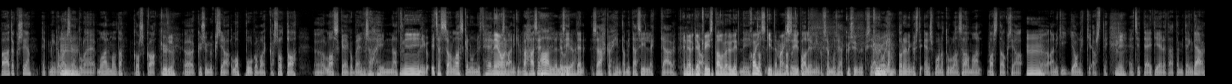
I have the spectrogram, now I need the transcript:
päätöksiä, että minkälaisia Mm. tulee maailmalta, koska Kyllä. ö, kysymyksiä, loppuuko vaikka sota, ö, laskeeko bensahinnat. Niin. Niin itse asiassa se on laskenut nyt hetkeksi ainakin vähän sen, Halleluja. ja sitten sähköhinta, mitä sille käy. Energiakriisi talven yli. Niin, Kaikki tosi- tämä iso Tosi tytö. paljon niin semmoisia kysymyksiä, Kyllä. joihin todennäköisesti ensi vuonna tullaan saamaan vastauksia Mm, ö, ainakin jonnekin asti. niin. että sitten ei tiedetä, että miten käy.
